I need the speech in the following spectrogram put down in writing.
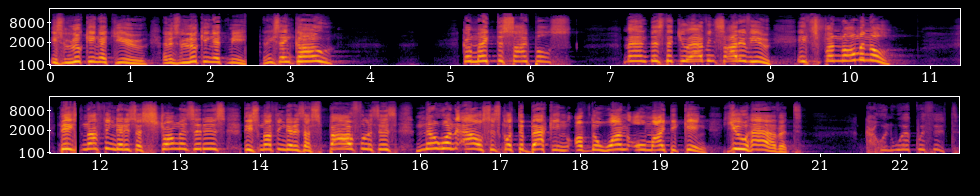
is looking at you and is looking at me. And He's saying, Go. Go make disciples. Man, this that you have inside of you, it's phenomenal. There's nothing that is as strong as it is. There's nothing that is as powerful as this. No one else has got the backing of the one Almighty King. You have it. Go and work with it.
